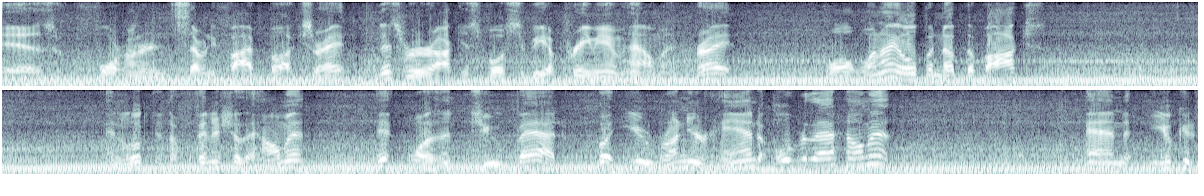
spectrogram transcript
is 475 bucks, right? This Ruroc is supposed to be a premium helmet, right? Well, when I opened up the box and looked at the finish of the helmet, it wasn't too bad. But you run your hand over that helmet and you could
